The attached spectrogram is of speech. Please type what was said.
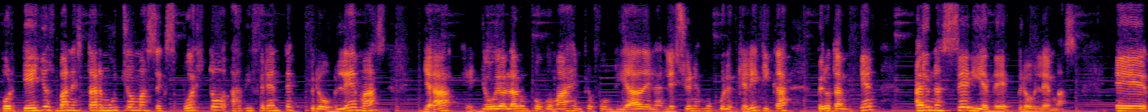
porque ellos van a estar mucho más expuestos a diferentes problemas. Ya, eh, yo voy a hablar un poco más en profundidad de las lesiones musculoesqueléticas, pero también hay una serie de problemas. Eh,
